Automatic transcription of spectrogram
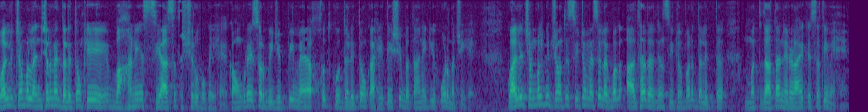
ग्वालियर चंबल अंचल में दलितों के बहाने सियासत शुरू हो गई है। कांग्रेस और बीजेपी में खुद को दलितों का हितेशी बताने की होड़ मची है। ग्वालियर चंबल की चौंतीस सीटों में से लगभग आधा दर्जन सीटों पर दलित मतदाता निर्णायक स्थिति में हैं।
